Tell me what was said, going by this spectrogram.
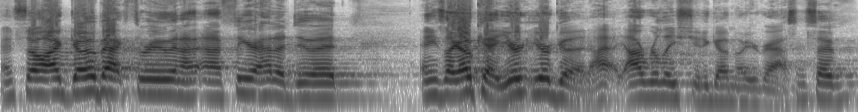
And so I go back through and I, I figure out how to do it. And he's like, okay, you're, you're good. I, I release you to go mow your grass. And so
